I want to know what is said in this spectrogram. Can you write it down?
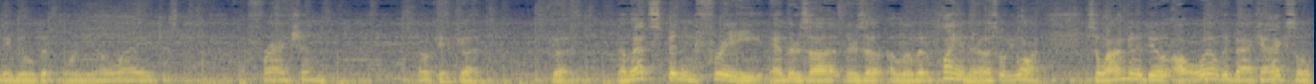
maybe a little bit more in the other way, just a fraction. Okay, good, good. Now that's spinning free and there's a, there's a, a little bit of play in there. That's what we want. So what I'm gonna do, I'll oil the back axle,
